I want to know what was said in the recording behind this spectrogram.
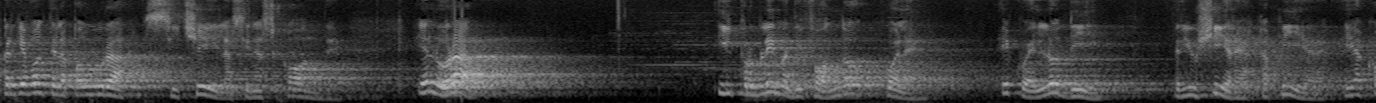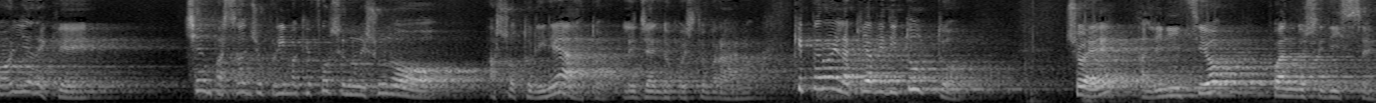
perché a volte la paura si cela, si nasconde. E allora il problema di fondo qual è? È quello di riuscire a capire e a cogliere che c'è un passaggio prima che forse non nessuno ha sottolineato leggendo questo brano, che però è la chiave di tutto. Cioè, all'inizio, quando si disse,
